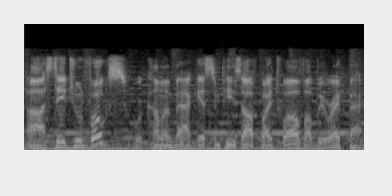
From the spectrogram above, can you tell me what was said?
Uh, stay tuned, folks. We're coming back. S&Ps off by 12. I'll be right back.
